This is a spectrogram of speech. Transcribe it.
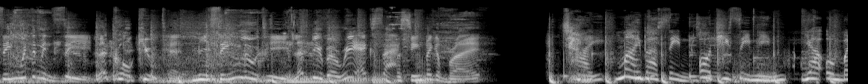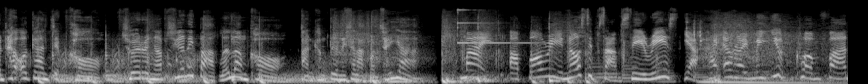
ซิงค์วิตามินซีและโคคิวเทนมีซิงค์ลูทีนและบิวเบอรี่เอ็กซ์แซคซิงค์ไปกับไบรท์ใช้ไมบาซิน OTC มินยาอมบรรเทาอาการเจ็บคอ ช่วยระงับเชื้อในปากและลำคอ อ่านคำเตือนในฉลากก่อนใช้ยาใหม่ Oppo Reno 13 Series อยากให้อะไรไม่หยุดความฟัน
